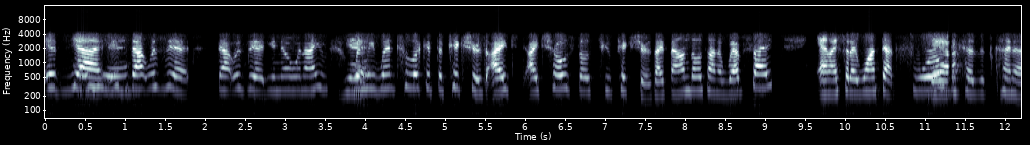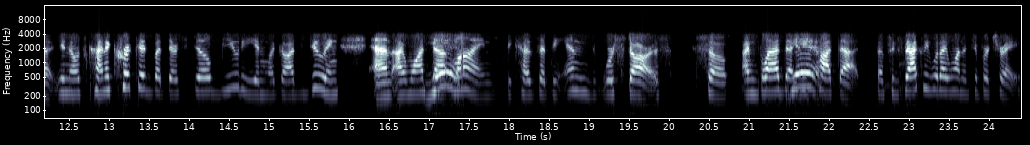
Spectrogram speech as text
it yeah, Oh, yeah. It, that was it. That was it. You know, when I Yes. when we went to look at the pictures, I I chose those two pictures. I found those on a website and I said I want that swirl Yeah. because it's kind of, you know, it's kind of crooked but there's still beauty in what God's doing and I want that line because at the end we're stars. So, I'm glad that Yes. you caught that. That's exactly what I wanted to portray.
